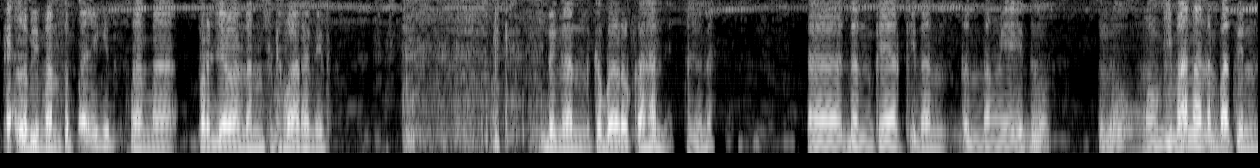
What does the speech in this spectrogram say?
kayak lebih mantep aja gitu sama perjalanan kemarin itu dengan kebarokahan ya, maksudnya. Eh, dan keyakinan tentang ya itu. Lu mau gimana nempatin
